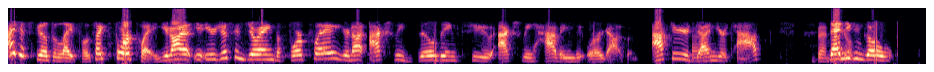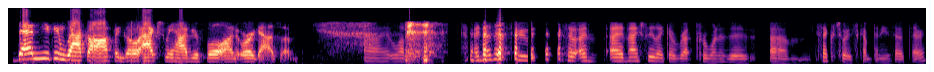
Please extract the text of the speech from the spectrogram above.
I just feel delightful. It's like foreplay. You're not you're just enjoying the foreplay. You're not actually building to actually having the orgasm. After you're done your task, then, then you can go then you can whack off and go actually have your full on orgasm. I love it. I know that through so I'm I'm actually like a rep for one of the um sex choice companies out there.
